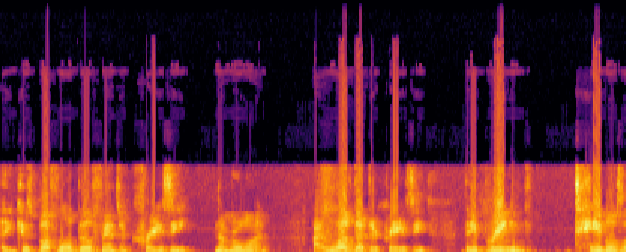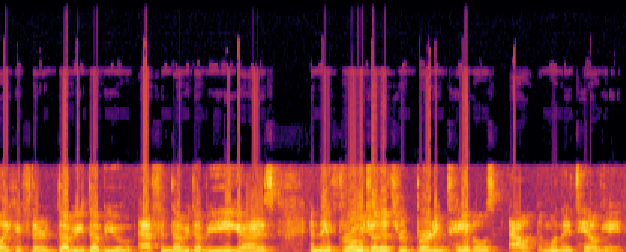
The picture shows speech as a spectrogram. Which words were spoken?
because Buffalo Bill fans are crazy. Number one, I love that they're crazy. They bring tables like if they're WWF and WWE guys, and they throw each other through burning tables out when they tailgate.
